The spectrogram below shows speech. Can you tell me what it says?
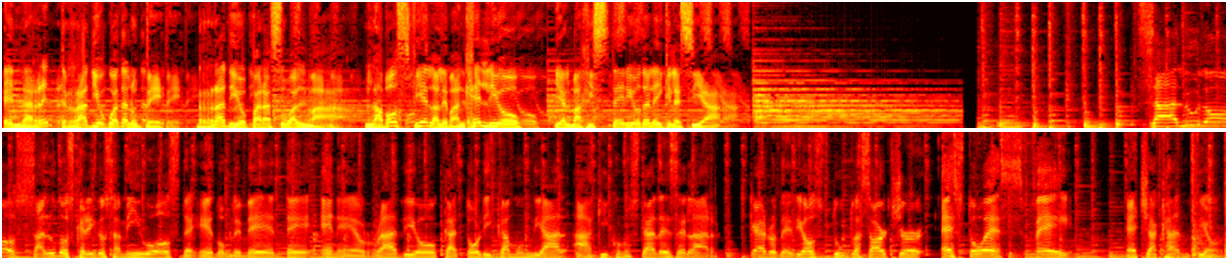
en la red Radio Guadalupe, radio para su alma, la voz fiel al Evangelio y al Magisterio de la Iglesia. Saludos, saludos queridos amigos de EWTN Radio Católica Mundial. Aquí con ustedes el arquero de Dios Douglas Archer. Esto es Fe Hecha Canción.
